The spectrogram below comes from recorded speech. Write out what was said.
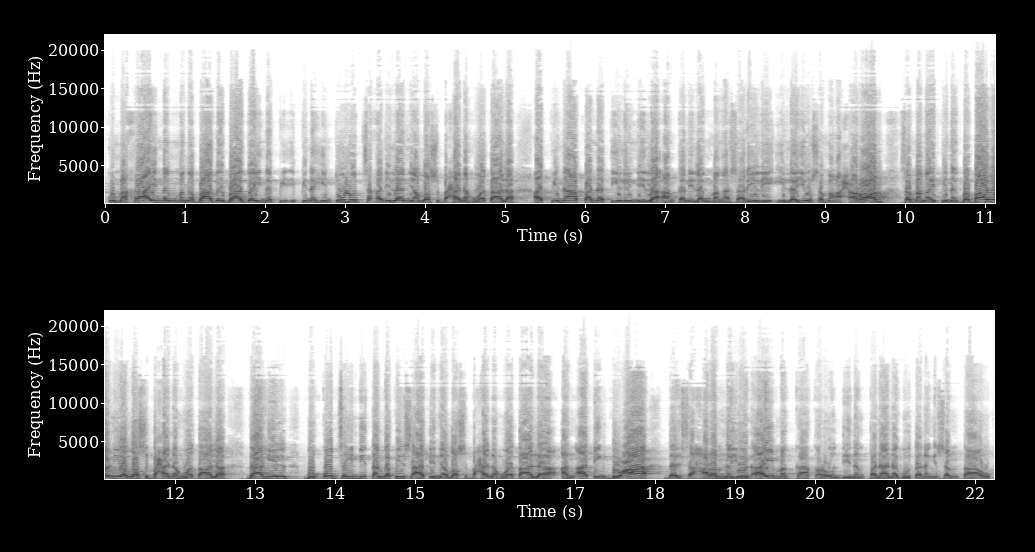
kumakain ng mga bagay-bagay na pi- pinahintulot sa kanila ni Allah subhanahu wa ta'ala at pinapanatili nila ang kanilang mga sarili ilayo sa mga haram, sa mga ipinagbabawal ni Allah subhanahu wa ta'ala. Dahil bukod sa hindi tanggapin sa atin ni Allah subhanahu wa ta'ala ang ating dua dahil sa haram na yun ay magkakaroon din ng pananagutan ng isang tao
